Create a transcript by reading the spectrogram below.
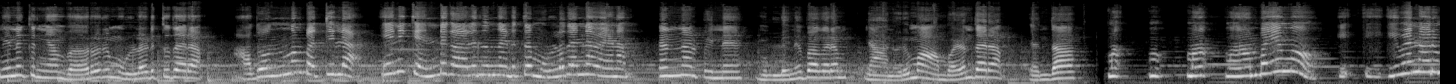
നിനക്ക് ഞാൻ വേറൊരു മുള്ളെടുത്തു തരാം. അതൊന്നും പറ്റില്ല. എനിക്ക് എന്റെ കാലിൽ നിന്ന് എടുത്ത മുള്ള തന്നെ വേണം. എന്നാൽ പിന്നെ മുള്ളിന് പകരം ഞാനൊരു മാമ്പഴം തരാം. എന്താ? മാമ്പഴമോ? ഇവൻ ഒരു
